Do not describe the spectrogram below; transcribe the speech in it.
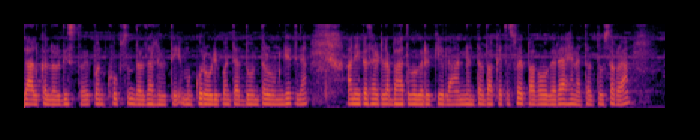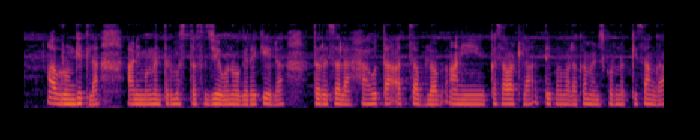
लाल कलर दिसतोय पण खूप सुंदर झाले होते. मग कुरवडी पण त्यात दोन तळून घेतल्या आणि एका साईडला भात वगैरे केला. आणि नंतर बाकीचा स्वयंपाक वगैरे आहे ना तर तो सगळा आवरून घेतला. आणि मग नंतर मस्त असं जेवण वगैरे केलं. तर चला हा होता आजचा ब्लॉग आणि कसा वाटला ते पण मला कमेंट्स करून नक्की सांगा.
